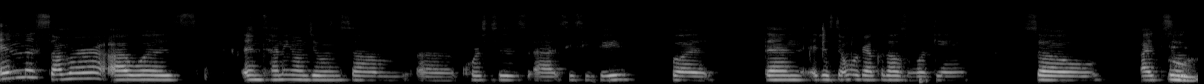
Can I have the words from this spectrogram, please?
in the summer, I was intending on doing some uh, courses at CCP, but then it just didn't work out because I was working. So I took,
